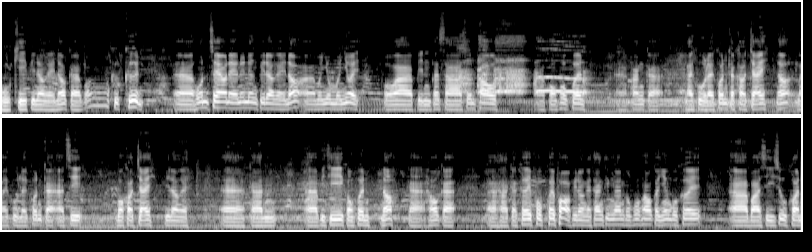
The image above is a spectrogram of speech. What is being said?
โอเคพี่น้องไงเนาะก็บ่คึกคืนอ่าฮุนแซวแหน่นิดนึงพี่น้องไงเนาะอ่ามายุ่มมาย่อยเพราะว่าเป็นภาษาชนเผ่าของพวกเพิ่อ่าฟังก็หลายคู่หลายคนก็เข้าใจเนาะหลายคู่หลายคนก็อาจสิบ่เข้าใจพี่น้องเอ้ยการพิธีของเพิ่อนเนาะก็เฮาก็อ่าหากเคยพบเคยพ้อพี่น้องกับทางทีมงานของพวกเฮาก็ยังบ่เคยอ่าบาสีสู่คน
